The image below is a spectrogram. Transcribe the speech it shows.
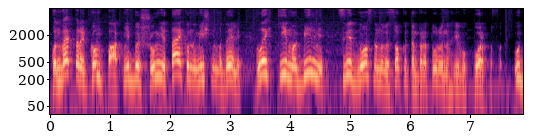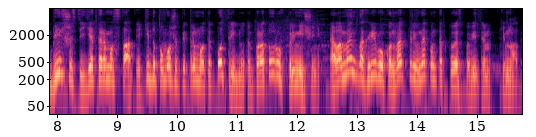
Конвектори компактні, безшумні та економічні моделі, легкі, мобільні з відносно невисокою температурою нагріву корпусу. У більшості є термостат, який допоможе підтримувати потрібну температуру в приміщенні. Елемент нагріву конвекторів не контактує з повітрям кімнати.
